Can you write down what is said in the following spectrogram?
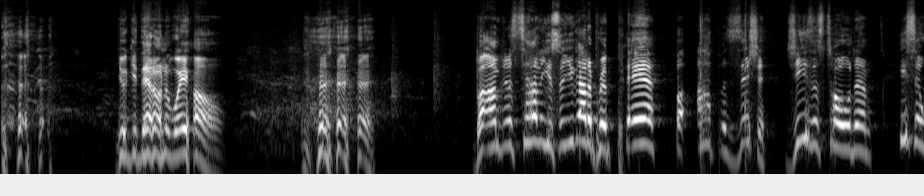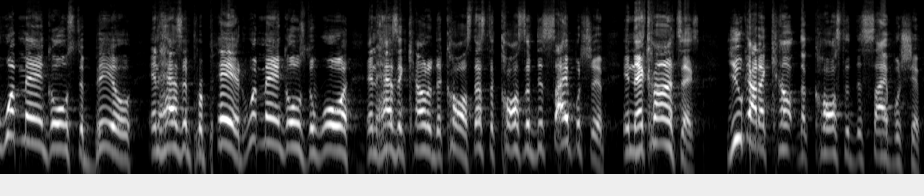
You'll get that on the way home. but I'm just telling you, so you got to prepare for opposition. Jesus told them, He said, What man goes to build and hasn't prepared? What man goes to war and hasn't counted the cost? That's the cost of discipleship in that context. You got to count the cost of discipleship.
